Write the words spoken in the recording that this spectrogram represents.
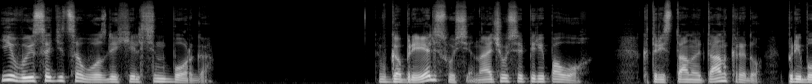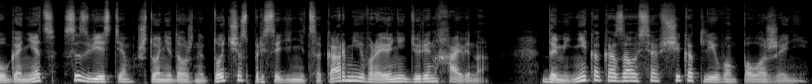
и высадиться возле Хельсинборга. В Габриэльсусе начался переполох. К Тристану и Танкреду прибыл гонец с известием, что они должны тотчас присоединиться к армии в районе Дюренхавена. Доминик оказался в щекотливом положении.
